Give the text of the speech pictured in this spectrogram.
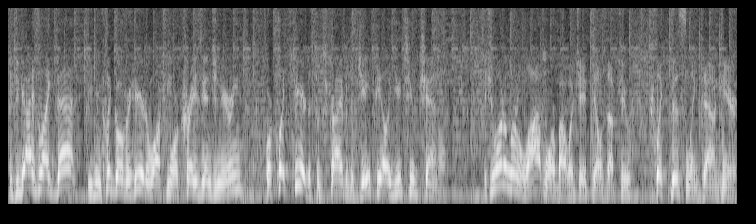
If you guys like that, you can click over here to watch more crazy engineering, or click here to subscribe to the JPL YouTube channel. If you want to learn a lot more about what JPL is up to, click this link down here.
